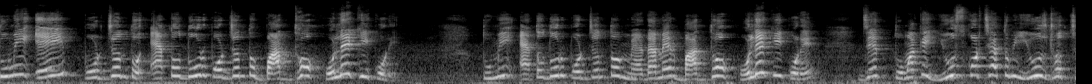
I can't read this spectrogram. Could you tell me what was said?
তুমি এই পর্যন্ত, এত দূর পর্যন্ত বাধ্য হলে কি করে? তুমি এত দূর পর্যন্ত ম্যাডামের বাধ্য হলে কি করে যে তোমাকে ইউজ করছে আর তুমি ইউজড হচ্ছ?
